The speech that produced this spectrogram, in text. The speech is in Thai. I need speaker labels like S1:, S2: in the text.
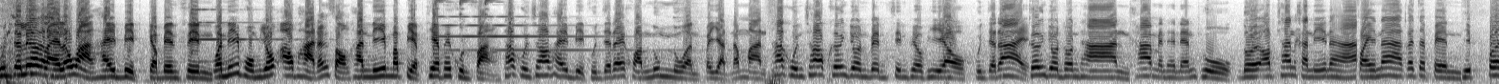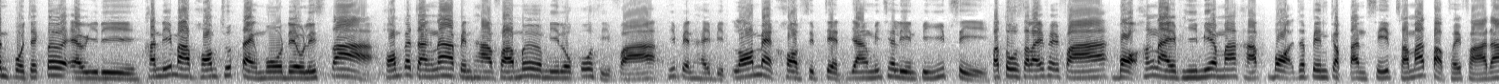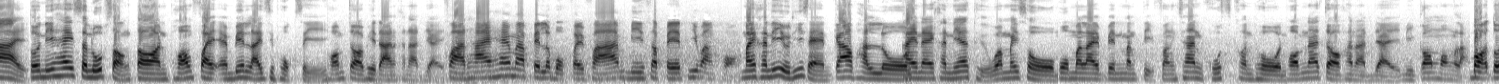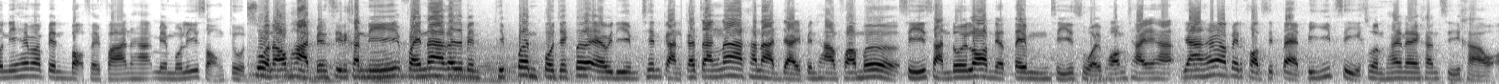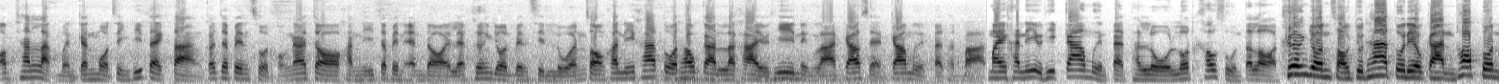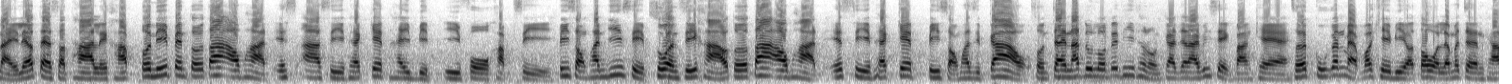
S1: คุณจะเลือกอะไรระหว่างไฮบริดกับเบนซิน วันนี้ผมยกเอาผ่านทั้งสองคันนี้มาเปรียบเทียบให้คุณฟัง ถ้าคุณชอบไฮบริดคุณจะได้ความนุ่มนวลประหยัดน้ำมัน ถ้าคุณชอบเครื่องยนต์เบนซินเพียวๆ คุณจะได้เครื่องยนต์ทนทาน ค่า maintenance ถูก โดยออปชันคันนี้นะฮะ ไฟหน้าก็จะเป็นทิปเปิลโปรเจคเตอร์ LED คันนี้มาพร้อมชุดแต่งโมเดลลิสต้าพร้อมกระจังหน้าเป็นทาร์ฟาร์เมอร์มีโลโก้สีฟ้าที่เป็นไฮบริดล้อแม็กขอบ 17 ยางมิชลินปี 24 ประตูสไลด์ไฟฟ้า เบาะข้างในพรีเมียมมากครับเบาะจะเป็นกับตันซีทสามารถปรับไฟฟ้าได้ ตัวนี้ให้สลูป2 ตอน พร้อมไฟแอมเบียนไลท์16 สี พร้อมจอเพดานขนาดใหญ่ ฝาท้ายให้มาเป็นระบบไฟฟ้า มีสเปซที่วางของ ไมค์คันนี้อยู่ที่แสนเก้าพันโล ภายในคันนี้ถือว่าไม่โซมพวงมาลัยเป็นมัลติฟังก์ชันคูสคอนโทรล พร้อมหน้าจอขนาดใหญ่ มีกล้องมองหลัง เบาะตัวนี้ให้มาเป็นเบาะไฟฟ้านะฮะ เมมโมรี่2จุด ส่วนเอาผาดเบนซินคันนี้ ไฟหน้าก็จะเป็นทิปเปิลโปรเจคเตอร์ LED เช่นกัน กระจังหน้าขนาดใหญ่เป็น Time Farmer สีสันโดยรอบเนี่ยเต็ม สีสวยพร้อมใช้ฮะ ยางให้มาเป็นขอบ 18 ปี 24 ส่วนภายในคันสีขาวออปชั่นหลักเหมือนกันหมด สิ่งที่แตกต่างก็จะเป็นส่วนของหน้าจอ คันนี้จะเป็น Android และเครื่องยนต์เบนซินล้วน 2 คันนี้ค่าตัวเท่ากันราคาอยู่ที่ 1 9 9 8 0 0 บาท ไมค์คันนี้อยู่ที่ 98,000 โลลดเข้าศูนย์ตลอด เครื่องยนต์ 2.5 ตัวเดียวกันชอบตัวไหนแล้วแต่ศรัทธาเลยครับ ตัวนี้เป็น Toyota Alphard SRC Package Hybrid E4 ขับ 4 ปี 2020 ส่วนสีขาว Toyota Alphard SC Package ปี 2019 สนใจนัดดูรถได้ที่ถนนกาญจนาพิเศษบางแคเซิร์ช Google Map ว่า KB Auto แล้วมาเจอกันครับ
